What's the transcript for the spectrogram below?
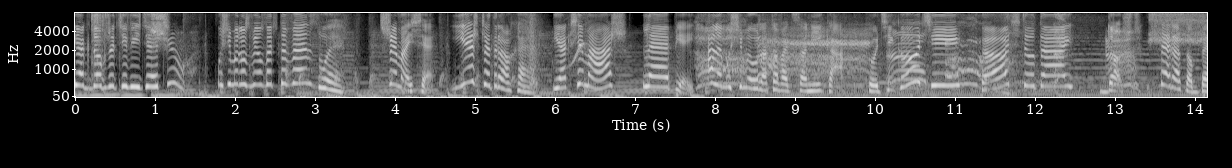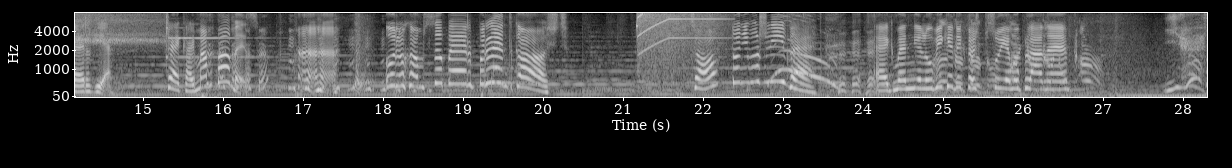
Jak dobrze cię widzieć. Musimy rozwiązać te węzły. Trzymaj się, jeszcze trochę. Jak się masz? Lepiej, ale musimy uratować Sonika. Kuci, kuci, chodź tutaj. Dość, teraz oberwie. Czekaj, mam pomysł. Uruchom super prędkość. Co? To niemożliwe. Eggman nie lubi, kiedy ktoś psuje mu plany. Yes!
